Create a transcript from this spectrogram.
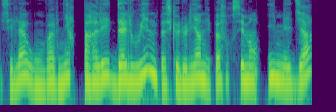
Et c'est là où on va venir parler d'Halloween, parce que le lien n'est pas forcément immédiat.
